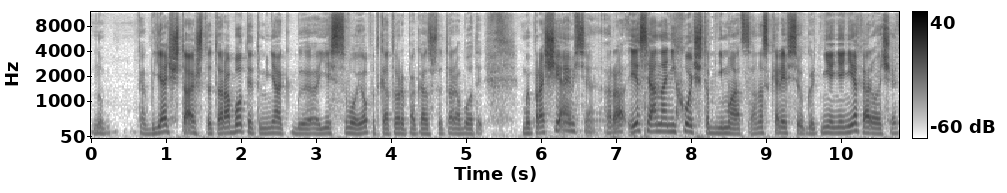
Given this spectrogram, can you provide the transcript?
Ну, как бы я считаю, что это работает, у меня как бы есть свой опыт, который показывает, что это работает. Мы прощаемся. Если она не хочет обниматься, она, скорее всего, говорит, не-не-не, короче,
